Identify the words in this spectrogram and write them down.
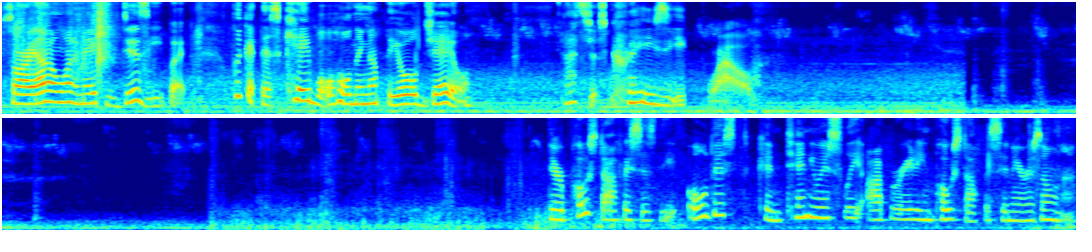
Sorry, I don't want to make you dizzy, but look at this cable holding up the old jail. That's just crazy. Wow. Their post office is the oldest continuously operating post office in Arizona.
